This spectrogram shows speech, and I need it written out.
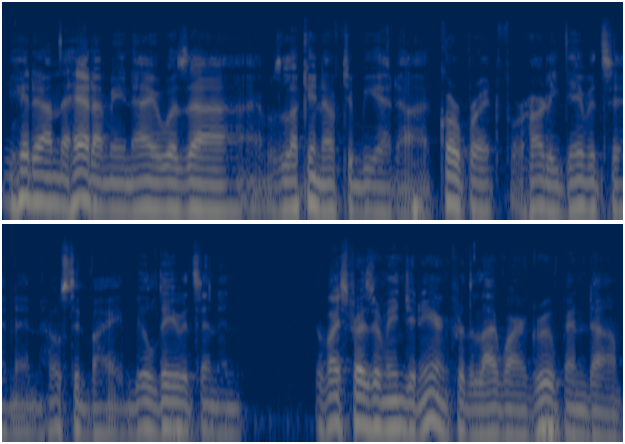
you hit it on the head i mean i was uh, i was lucky enough to be at uh, corporate for harley davidson and hosted by bill davidson and the vice president of engineering for the livewire group and um,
